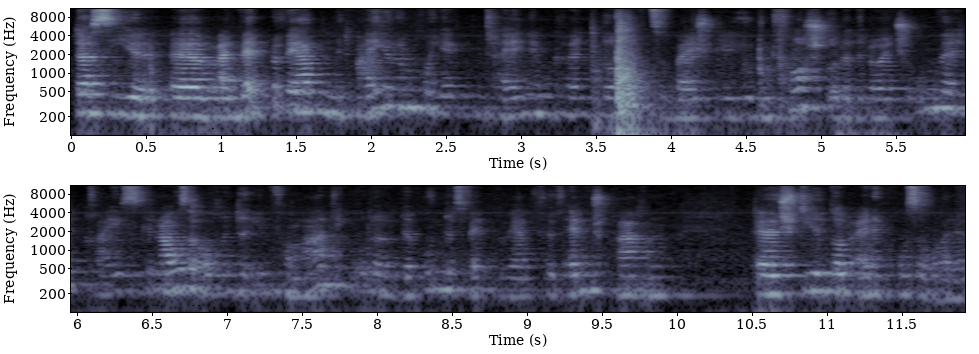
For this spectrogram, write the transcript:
dass sie äh, an Wettbewerben mit eigenen Projekten teilnehmen können, dort zum Beispiel Jugend forscht oder der Deutsche Umweltpreis, genauso auch in der Informatik oder der Bundeswettbewerb für Fremdsprachen äh, spielt dort eine große Rolle.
